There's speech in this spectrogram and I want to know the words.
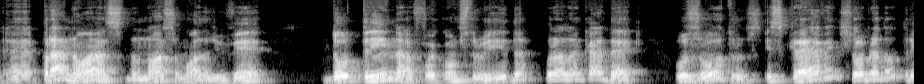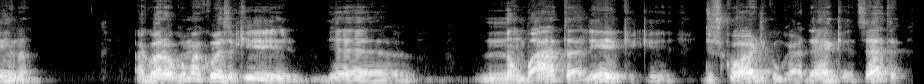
É, Para nós, no nosso modo de ver, doutrina foi construída por Allan Kardec. Os outros escrevem sobre a doutrina. Agora, alguma coisa que é, não bata ali, que, que discorde com Kardec, etc.,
